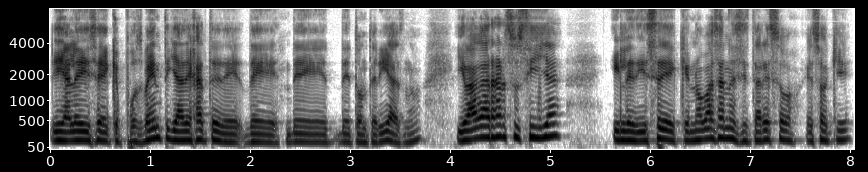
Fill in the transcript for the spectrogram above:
Y ya le dice de que pues vente, ya déjate de, de, de, de tonterías, ¿no? Y va a agarrar su silla y le dice de que no vas a necesitar eso, eso aquí.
